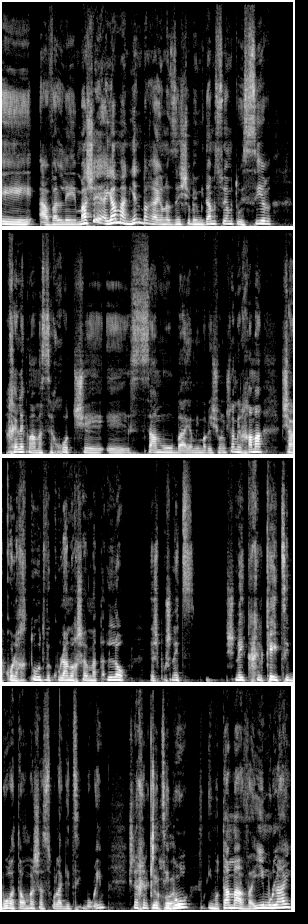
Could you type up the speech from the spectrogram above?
אה, אבל אה, מה שהיה מעניין בריאיון הזה, שבמידה מסוימת הוא הסיר חלק מהמסכות ששמו בימים הראשונים של המלחמה, שהכל אחדות וכולנו עכשיו... מת- לא, יש פה שני, שני חלקי ציבור, אתה אומר שאסור להגיד ציבורים, שני חלקי נכון. ציבור עם אותם מאוויים אולי,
